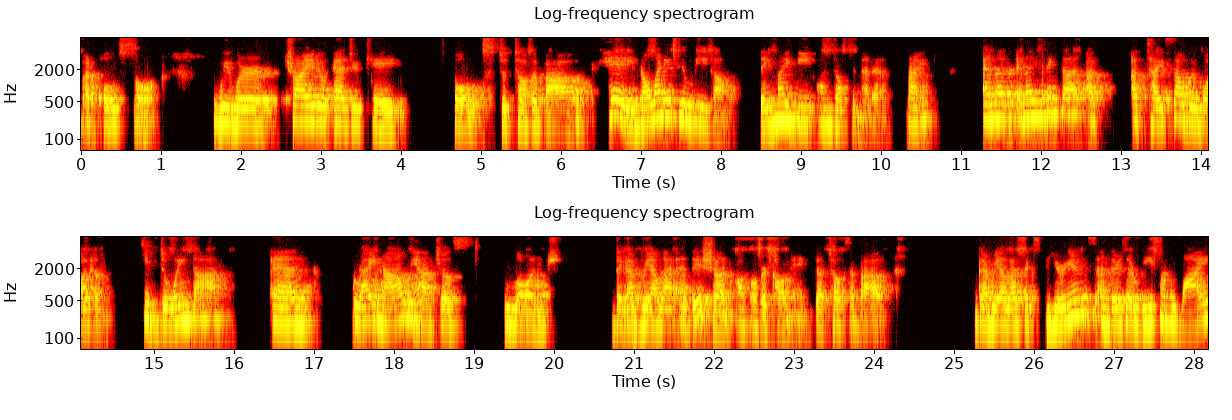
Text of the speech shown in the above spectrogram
but also we were trying to educate folks to talk about hey, no one is illegal. They might be undocumented, right? And, and I think that at, at TYSAH, we want to keep doing that. And right now, we have just launched the Gabriela edition of Overcoming that talks about Gabriela's experience. And there's a reason why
